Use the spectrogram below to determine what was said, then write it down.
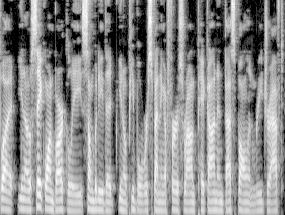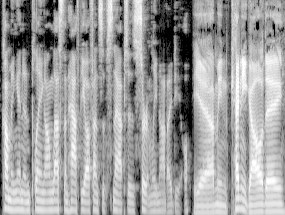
But, you know, Saquon Barkley, somebody that, you know, people were spending a first round pick on in best ball and redraft, coming in and playing on less than half the offensive snaps is certainly not ideal. Yeah, I mean, Kenny Golladay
